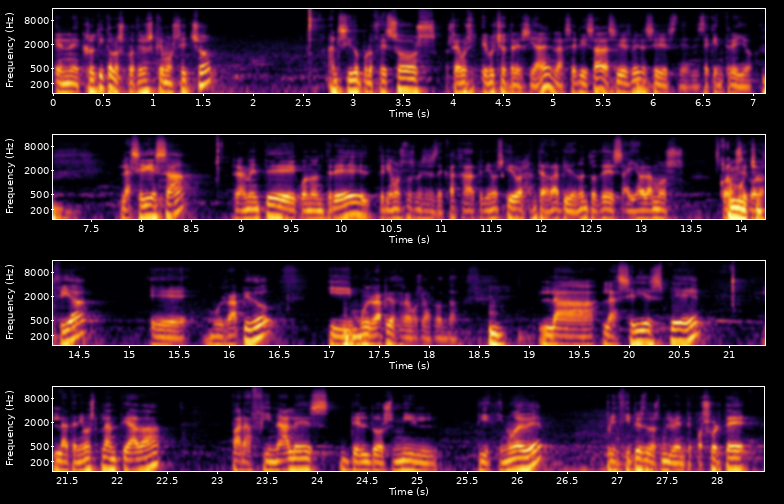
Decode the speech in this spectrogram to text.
en Exótica, los procesos que hemos hecho han sido procesos, o sea, hemos, hecho tres ya, ¿eh? la serie A, la serie B y la serie C, desde que entré yo. La serie A, realmente cuando entré teníamos dos meses de caja, teníamos que ir bastante rápido, ¿no? Entonces ahí hablamos con, lo que se conocía, eh, muy rápido y muy rápido cerramos la ronda. Mm. La, la serie B la teníamos planteada para finales del 2019, principios de 2020. Por suerte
